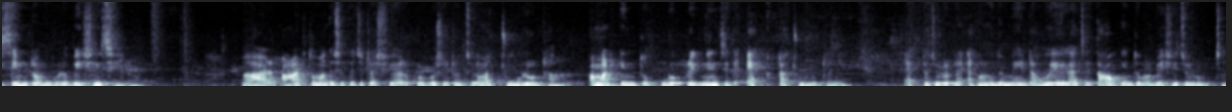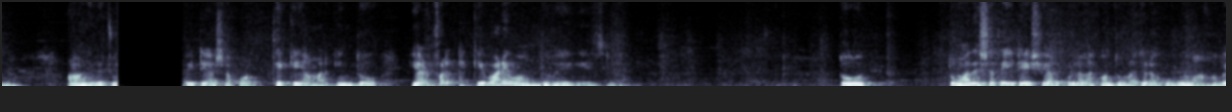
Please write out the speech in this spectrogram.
সিমটমগুলো বেশি ছিল। আর আর তোমাদের সাথে যেটা শেয়ার করব সেটা হচ্ছে আমার চুল ওঠা। আমার কিন্তু পুরো প্রেগনেন্সিতে একটা চুল ওঠেনি। একটা চুল ওঠে, এখন কিন্তু মেয়েটা হয়ে গেছে, তাও কিন্তু আমার বেশি চুল উঠছে না। আমার কিন্তু চুল পেটে আসার পর থেকে আমার কিন্তু হেয়ার ফল একেবারে বন্ধ হয়ে গিয়েছিল। তো তোমাদের সাথে এটাই শেয়ার করলাম। এখন তোমরা যারা হবু মা হবে,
